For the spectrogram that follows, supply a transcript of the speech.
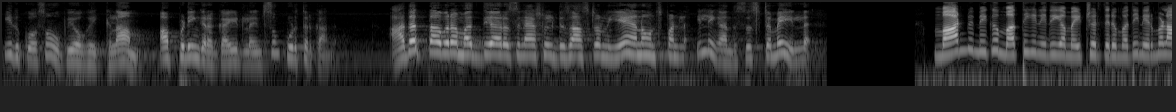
இதுக்கோசம் உபயோகிக்கலாம் அப்படிங்கிற கைட்லைன்ஸும் கொடுத்துருக்காங்க. அதை தவிர மத்திய அரசு நேஷனல் டிசாஸ்டர் ஏன் அனௌன்ஸ் பண்ணல? இல்லைங்க அந்த சிஸ்டமே இல்லை. மாண்புமிகு மத்திய நிதியமைச்சர் திருமதி நிர்மலா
